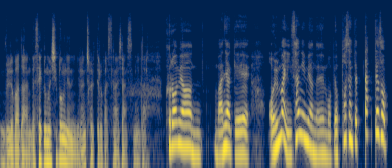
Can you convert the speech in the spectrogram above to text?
물려받았는데 세금을 10억 내는 일은 절대로 발생하지 않습니다. 그러면 만약에 얼마 이상이면은 뭐 몇 퍼센트 딱 떼서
